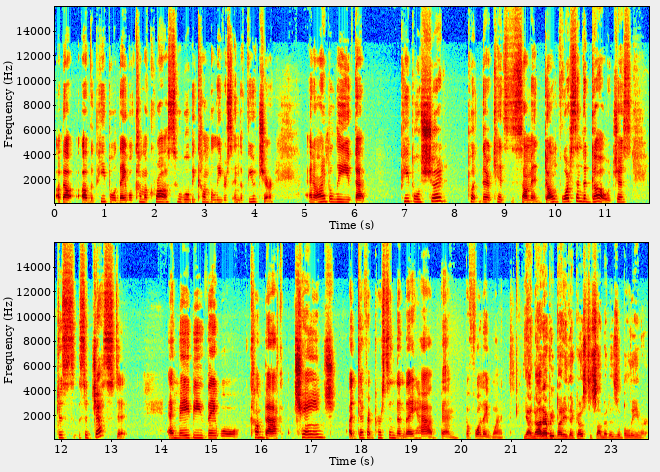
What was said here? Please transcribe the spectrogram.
about of the people they will come across who will become believers in the future. And I believe that people should put their kids to summit. Don't force them to go. Just just suggest it. And maybe they will come back, change a different person than they have been before they went. Yeah, not everybody that goes to Summit is a believer.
